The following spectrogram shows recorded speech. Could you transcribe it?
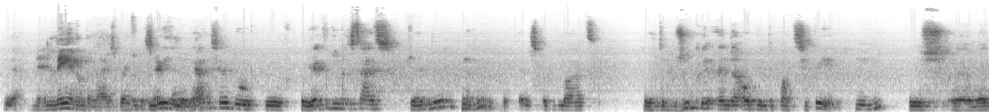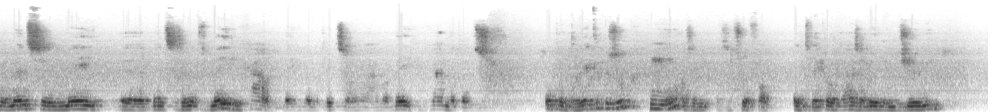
Ja, een lerende reis, beter Een gezegd. lerende reis, hè, door, door projecten die we destijds kenden, eh, kennis mee gemaakt, eh, te bezoeken en daar ook in te participeren. Mhm. Dus eh, we hebben mensen mee, eh, mensen zijn met ons meegegaan, meegenomen klinkt zo raar, maar meegegaan met ons op een projectenbezoek. Mhm. als, een, als een soort van ontwikkelreis, een learning journey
